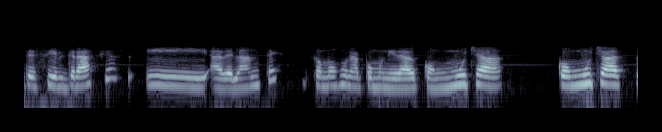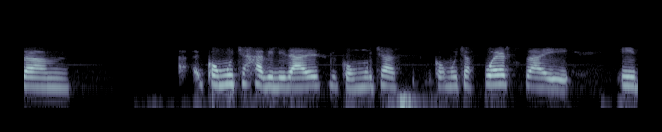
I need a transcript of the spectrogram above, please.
decir gracias y adelante. Somos una comunidad con mucha, con muchas, con muchas habilidades y con muchas, con mucha fuerza y, y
